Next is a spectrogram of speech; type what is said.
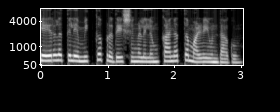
കേരളത്തിലെ മിക്ക പ്രദേശങ്ങളിലും കനത്ത മഴയുണ്ടാകും.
